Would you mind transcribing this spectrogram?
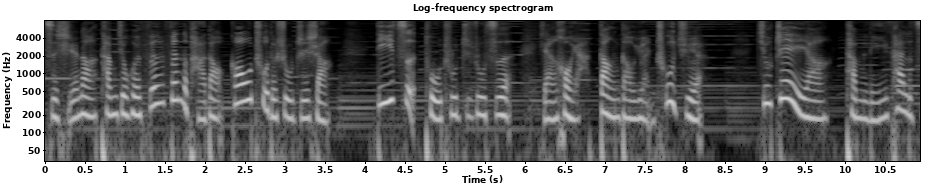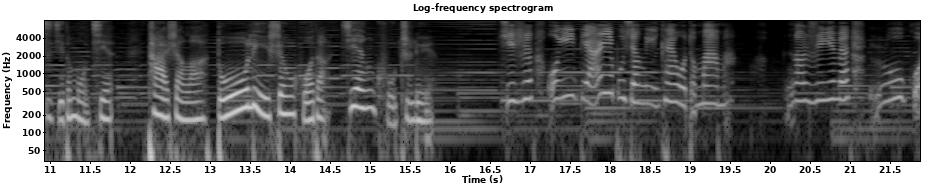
此时呢，它们就会纷纷地爬到高处的树枝上，第一次吐出蜘蛛丝，然后呀，荡到远处去。就这样，他们离开了自己的母亲，踏上了独立生活的艰苦之旅。其实我一点也不想离开我的妈妈。那是因为，如果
